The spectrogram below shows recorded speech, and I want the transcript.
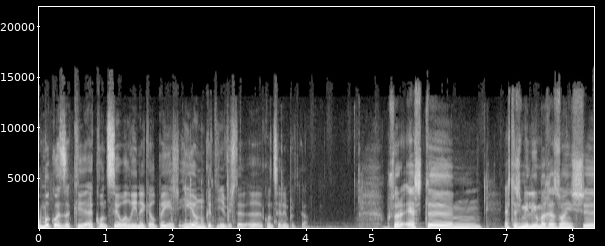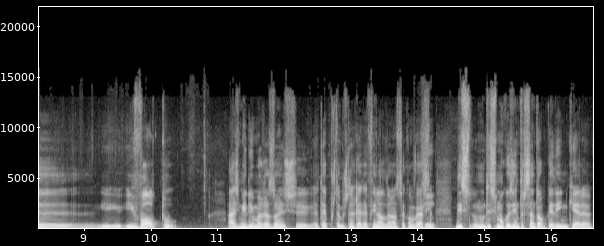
uma coisa que aconteceu ali naquele país e eu nunca tinha visto eh, acontecer em Portugal. Professor, este, estas mil e uma razões, eh, e, e volto às mil e uma razões, eh, até porque estamos na reta final da nossa conversa, disse, disse uma coisa interessante ao bocadinho, que era,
